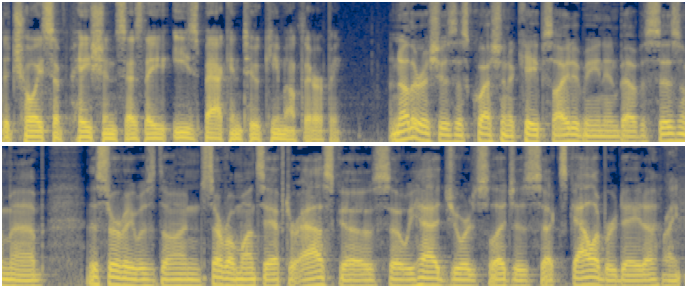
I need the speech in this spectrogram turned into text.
the choice of patients as they ease back into chemotherapy. Another issue is this question of capecitabine and bevacizumab. This survey was done several months after ASCO, so we had George Sledge's Excalibur data. Right.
